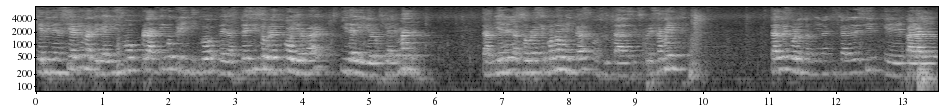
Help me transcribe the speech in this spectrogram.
evidenciar el materialismo práctico crítico de las tesis sobre Feuerbach y de la ideología alemana también en las obras económicas consultadas expresamente. Tal vez, bueno, también aquí cabe decir que para,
